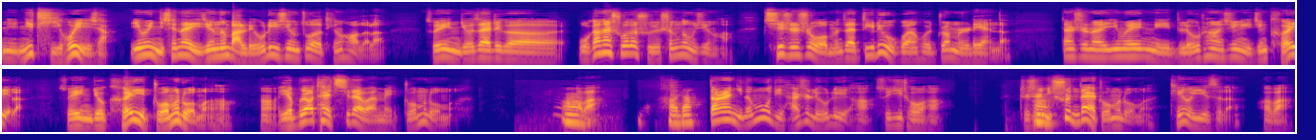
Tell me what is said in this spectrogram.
你你体会一下，因为你现在已经能把流利性做的挺好的了，所以你就在这个我刚才说的属于生动性哈，其实是我们在第六关会专门练的。但是呢，因为你流畅性已经可以了，所以你就可以琢磨琢磨哈啊，也不要太期待完美，琢磨琢磨，好吧？好的，当然你的目的还是流利哈，随机抽哈，只是你顺带琢磨琢磨，挺有意思的，好吧？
